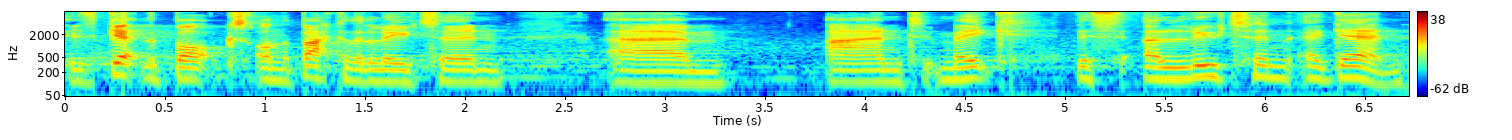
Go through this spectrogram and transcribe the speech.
is get the box on the back of the Luton um, and make this a Luton again.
